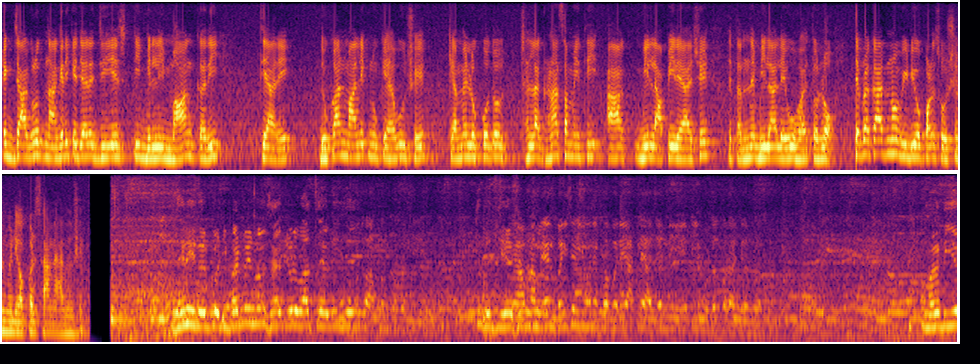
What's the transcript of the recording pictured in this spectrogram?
એક જાગૃત નાગરિકે જ્યારે જીએસટી બિલની માંગ કરી ત્યારે દુકાન માલિકનું કહેવું છે કે અમે લોકો તો છેલ્લા ઘણા સમયથી આ બિલ આપી રહ્યા છે તમને બિલ આ લેવું હોય તો લો. તે પ્રકારનો વીડિયો પણ સોશિયલ મીડિયા પર સામે આવ્યો છે. નહીં નહીં એ લોકો ડિપાર્ટમેન્ટમાં સાહેબ જોડે વાત થયેલી છે. બધું આપણને ખબર નહીં તો પછી એ આપણા મેન ભાઈ છે ખબર એ આટલે હાજર નહીં એટલી હોટલ પર હાજર અમારે બીજે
